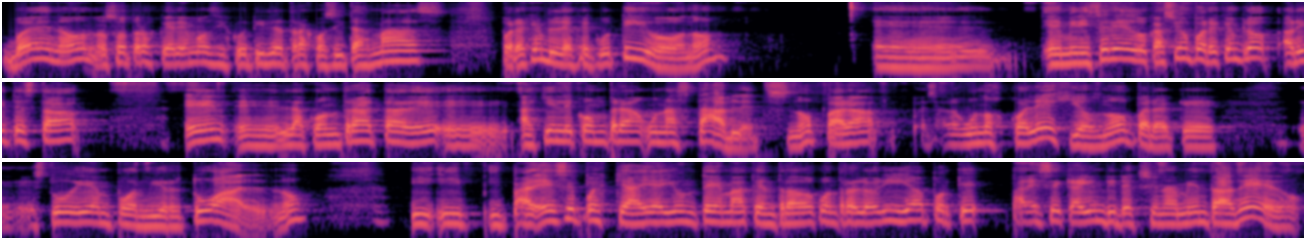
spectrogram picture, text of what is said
bueno, nosotros queremos discutir de otras cositas más, por ejemplo, el Ejecutivo, ¿no? Eh, el Ministerio de Educación, por ejemplo, ahorita está en eh, la contrata de eh, a quién le compra unas tablets, ¿no? Para pues, algunos colegios, ¿no? Para que estudien por virtual, ¿no? Y, y, parece pues que ahí hay un tema que ha entrado Contraloría porque parece que hay un direccionamiento a dedo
